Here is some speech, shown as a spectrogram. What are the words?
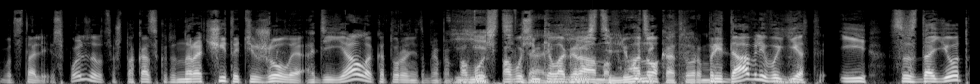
вот стали использоваться, что оказывается какое-то нарочито тяжелое одеяло, которое они там прям, по 8, по 8 да, килограммов, люди, оно которым... придавливает mm-hmm. и создает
